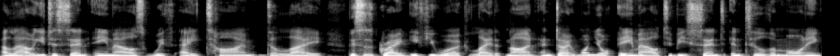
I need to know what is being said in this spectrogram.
allowing you to send emails with a time delay. This is great if you work late at night and don't want your email to be sent until the morning,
